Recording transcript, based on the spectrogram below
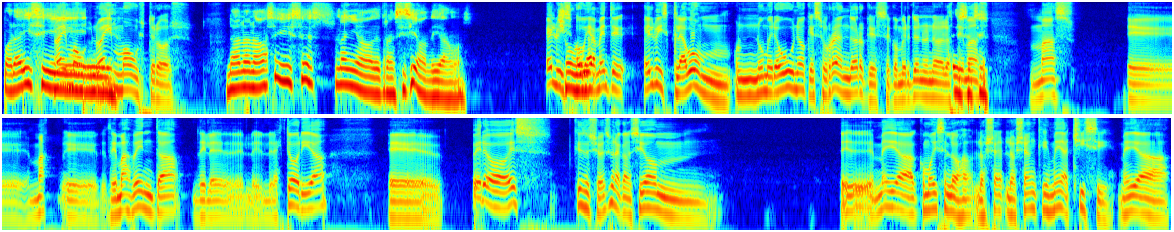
por ahí sí. No hay, mo- no hay monstruos. No, no, no, sí, es, un año de transición, digamos. Elvis, Yo obviamente, Elvis clavó un, un número uno, que es Surrender, que se convirtió en uno de los Sí, temas sí. más, eh, más eh, de más venta de la, de la- de la historia. Eh, pero es, qué sé yo, es una canción eh, media, como dicen los, los, ya- los yankees, media cheesy, media,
